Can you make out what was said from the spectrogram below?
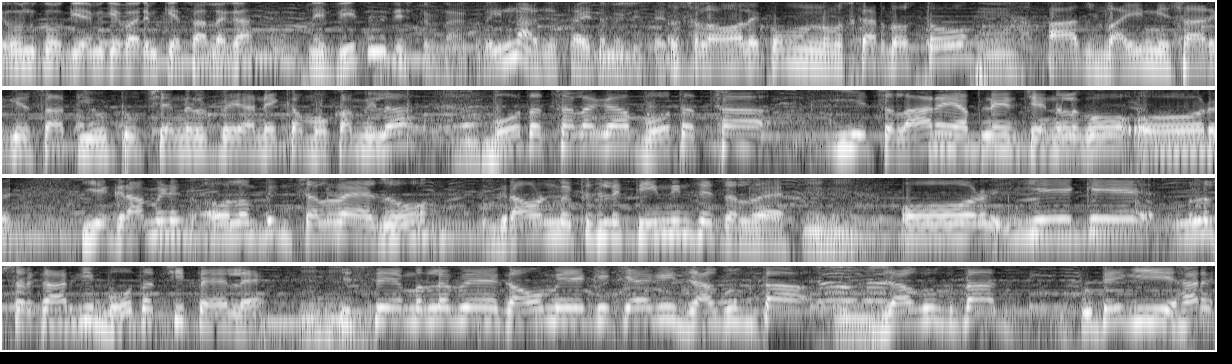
उनको गेम के बारे में कैसा लगा। नहीं बीच में डिस्टर्ब ना करो इन्ना जो साइड में साइड। अस्सलाम वालेकुम नमस्कार दोस्तों। आज भाई निसार के साथ यूट्यूब चैनल पे आने का मौका मिला। बहुत अच्छा लगा बहुत अच्छा ये चला रहे हैं अपने चैनल को और ये ग्रामीण ओलंपिक चल रहा है जो ग्राउंड में पिछले तीन दिन से चल रहा है। और ये कि मतलब सरकार की बहुत अच्छी पहल है। इससे मतलब गाँव में एक क्या है कि जागरूकता जागरूकता उठेगी। हर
